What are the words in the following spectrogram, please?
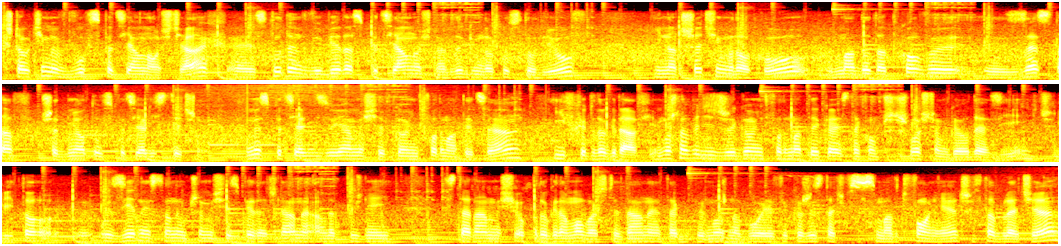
Kształcimy w dwóch specjalnościach. E, Student wybiera specjalność na drugim roku studiów i na trzecim roku ma dodatkowy y, zestaw przedmiotów specjalistycznych. My specjalizujemy się w geoinformatyce i w hydrografii. Można powiedzieć, że geoinformatyka jest taką przyszłością geodezji, czyli to y, z jednej strony uczymy się zbierać dane, ale później staramy się oprogramować te dane, tak by można było je wykorzystać w smartfonie czy w tablecie.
